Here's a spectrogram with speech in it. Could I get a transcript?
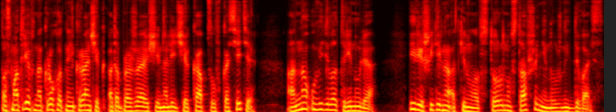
Посмотрев на крохотный экранчик, отображающий наличие капсул в кассете, Анна увидела три нуля и решительно откинула в сторону ставший ненужный девайс.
